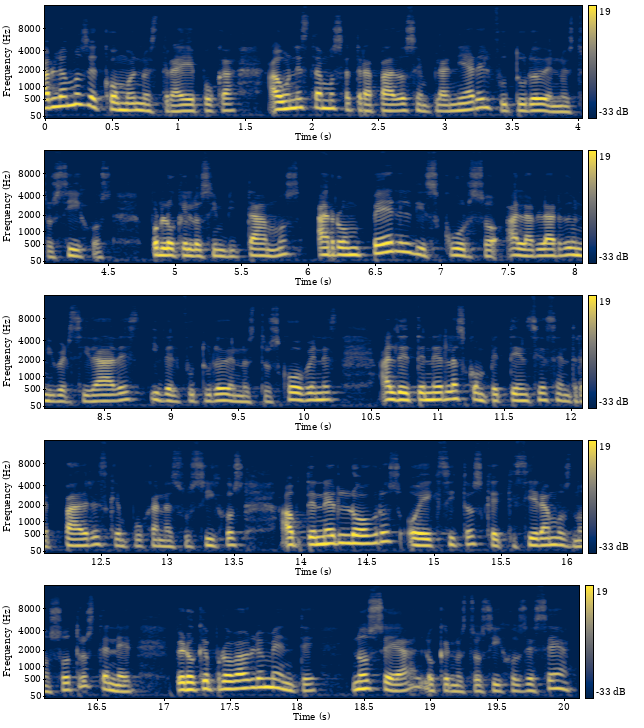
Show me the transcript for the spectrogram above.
Hablamos de cómo en nuestra época aún estamos atrapados en planear el futuro de nuestros hijos, por lo que los invitamos a romper el discurso al hablar de universidades y del futuro de nuestros jóvenes, al detener las competencias entre padres que empujan a sus hijos a obtener logros o éxitos que quisiéramos nosotros tener, pero que probablemente no sea lo que nuestros hijos desean.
